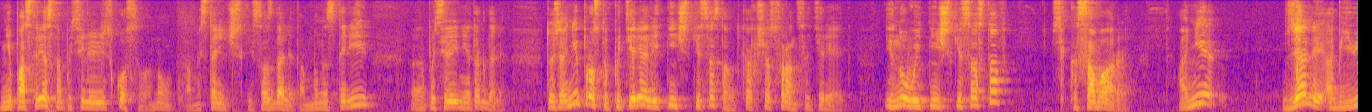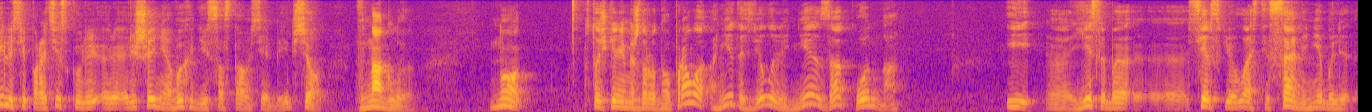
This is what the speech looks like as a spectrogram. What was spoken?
непосредственно поселились в Косово. Ну, там исторически создали там монастыри, э, поселения и так далее. То есть они просто потеряли этнический состав, вот как сейчас Франция теряет. И новый этнический состав, косовары, они взяли, объявили сепаратистское решение о выходе из состава Сербии. И все, в наглую. Но с точки зрения международного права, они это сделали незаконно. И э, если бы э, сербские власти сами не были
